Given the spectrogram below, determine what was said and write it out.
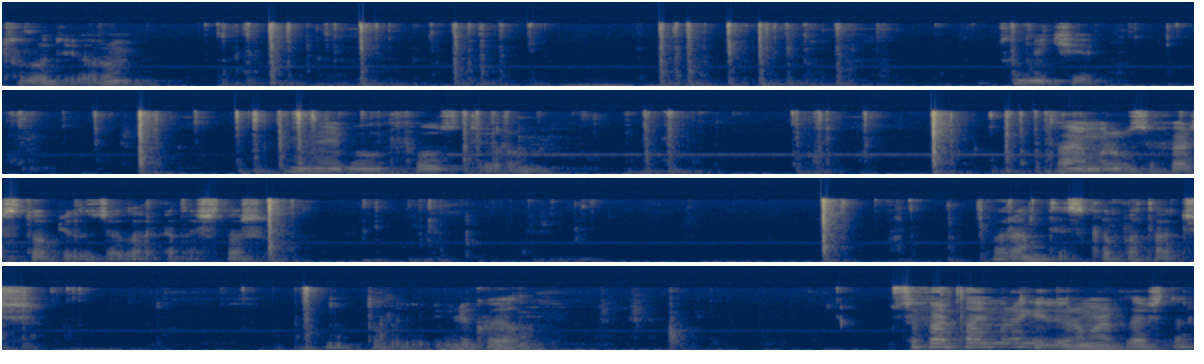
true diyorum. Buton 2 enable false diyorum. Timer'ı bu sefer stop yazacağız arkadaşlar. Parantez kapat aç. Noktalı virgülü koyalım. Bu sefer timer'a geliyorum arkadaşlar.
